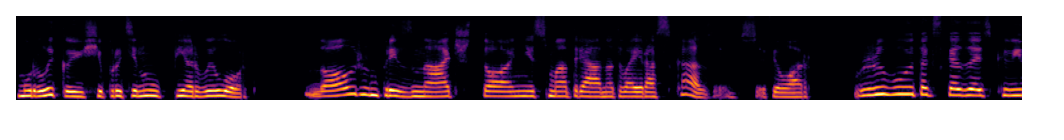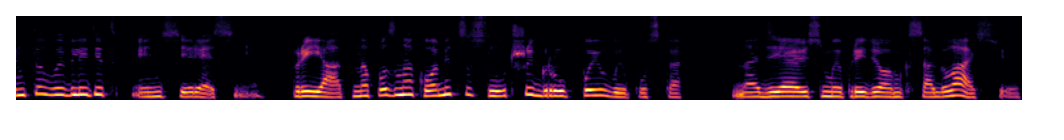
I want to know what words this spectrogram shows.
мурлыкающе протянул первый лорд. Должен признать, что, несмотря на твои рассказы, Софиор, вживую, так сказать, Квинта выглядит интереснее. Приятно познакомиться с лучшей группой выпуска. Надеюсь, мы придем к согласию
